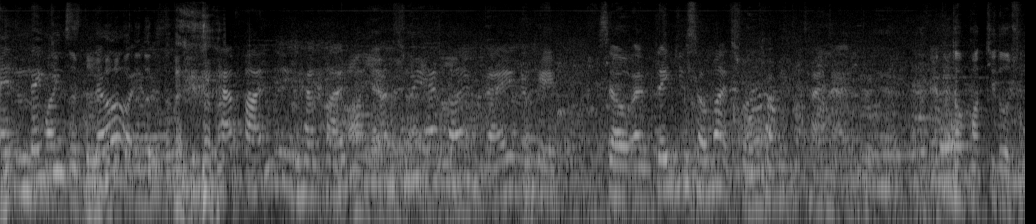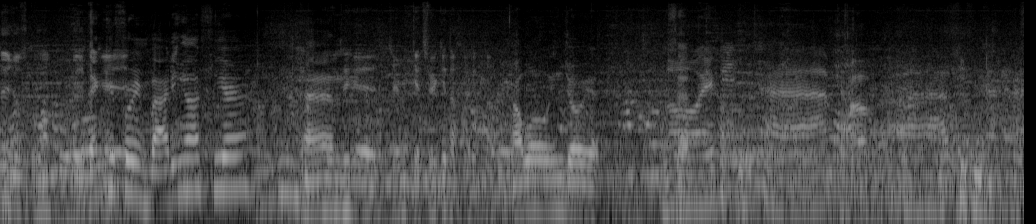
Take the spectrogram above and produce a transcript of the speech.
And thank you. No, did you have fun? Did you have fun? Oh, yeah. I'm sure you had fun, right? Okay. So um, thank you so much for coming to Thailand. Thank you for inviting us here. And I will enjoy it. โอ้ยขอบคุณครับขอบคุณครับ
